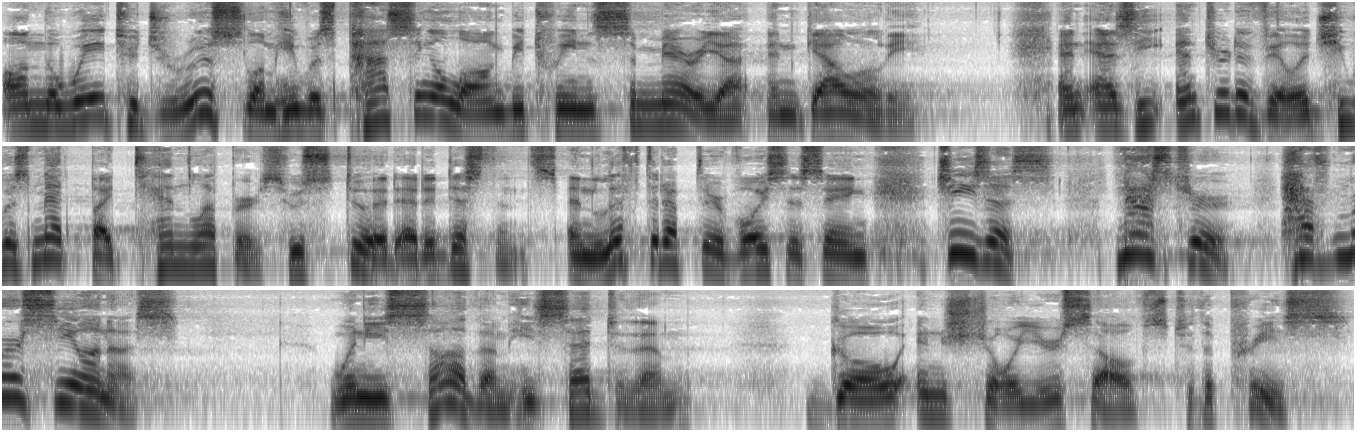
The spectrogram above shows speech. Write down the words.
On the way to Jerusalem, he was passing along between Samaria and Galilee. And as he entered a village, he was met by ten lepers who stood at a distance and lifted up their voices, saying, Jesus, Master, have mercy on us. When he saw them, he said to them, Go and show yourselves to the priests.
